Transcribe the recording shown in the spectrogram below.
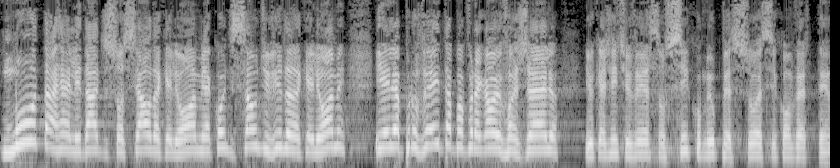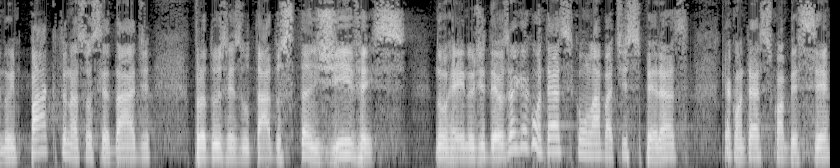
muda a realidade social daquele homem, a condição de vida daquele homem, e ele aproveita para pregar o evangelho. E o que a gente vê são 5 mil pessoas se convertendo. O impacto na sociedade produz resultados tangíveis no reino de Deus. É o que acontece com o Lá Batista Esperança, o que acontece com a ABC.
